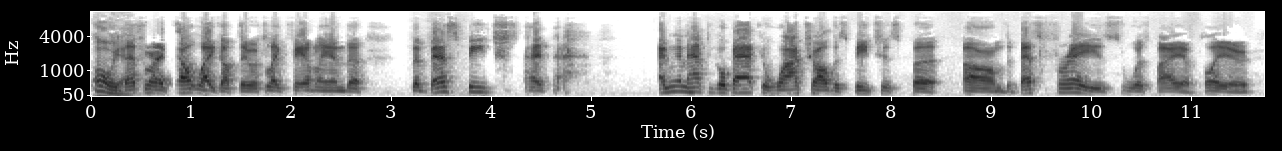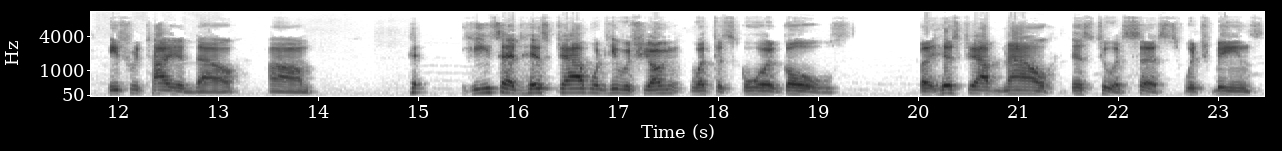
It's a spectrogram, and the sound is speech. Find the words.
Oh yeah, that's what I felt like up there. It's like family, and the the best speech had. I'm going to have to go back and watch all the speeches, but um, the best phrase was by a player. He's retired now. Um, he said his job when he was young was to score goals, but his job now is to assist, which means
